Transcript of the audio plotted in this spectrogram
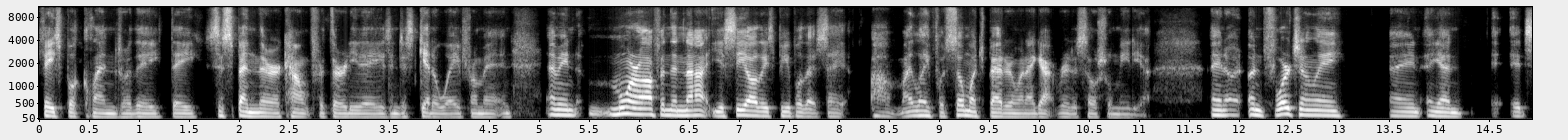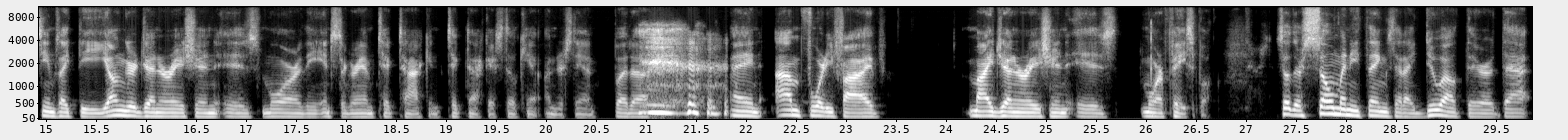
Facebook cleanse where they they suspend their account for 30 days and just get away from it. And I mean, more often than not, you see all these people that say, "Oh, my life was so much better when I got rid of social media." And uh, unfortunately, and again, it seems like the younger generation is more the Instagram, TikTok, and TikTok. I still can't understand, but uh, I mean, I'm 45. My generation is more Facebook. So there's so many things that I do out there that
